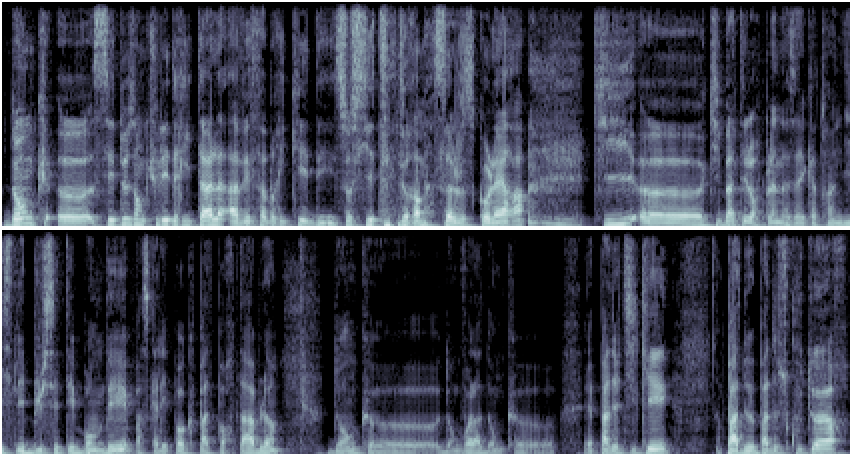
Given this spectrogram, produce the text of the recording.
Donc, euh, ces deux enculés de Rital avaient fabriqué des sociétés de ramassage scolaire qui, euh, qui battaient leur plein dans les années 90. Les bus étaient bondés parce qu'à l'époque, pas de portable. Donc, euh, voilà, donc euh, pas de tickets, pas de, pas scooter.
